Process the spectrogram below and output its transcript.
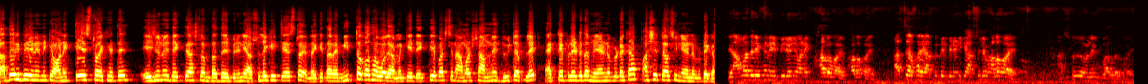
তাদের বিরিয়ানি নাকি অনেক টেস্ট হয় খেতে। এই জন্যই দেখতে আসলাম তাদের বিরিয়ানি আসলে কি টেস্ট হয়, নাকি তারা মিথ্যা কথা বলে আমাকে দেখতেই পাচ্ছেন আমার সামনে দুইটা প্লেট একটা প্লেটের দাম নিরানব্বই টাকা, পাশেরটা হচ্ছে নিরানব্বই টাকা। আমাদের এখানে বিরিয়ানি অনেক ভালো হয় ভালো হয়। আচ্ছা ভাই আপনাদের বিরিয়ানি কি আসলে ভালো হয়? আসলে অনেক ভালো হয়।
